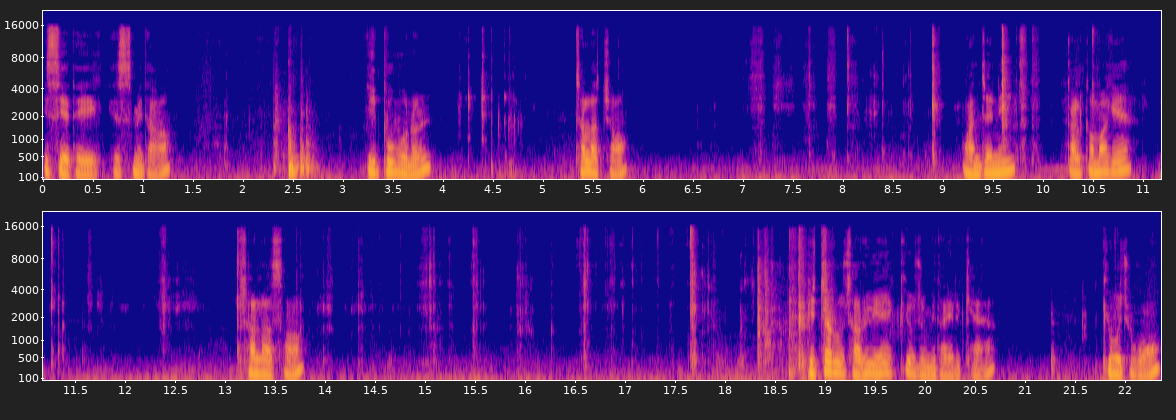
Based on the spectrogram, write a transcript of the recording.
있어야 되겠습니다. 이 부분을 잘랐죠. 완전히 깔끔하게 잘라서 빗자루 자루에 끼워줍니다. 이렇게 끼워주고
